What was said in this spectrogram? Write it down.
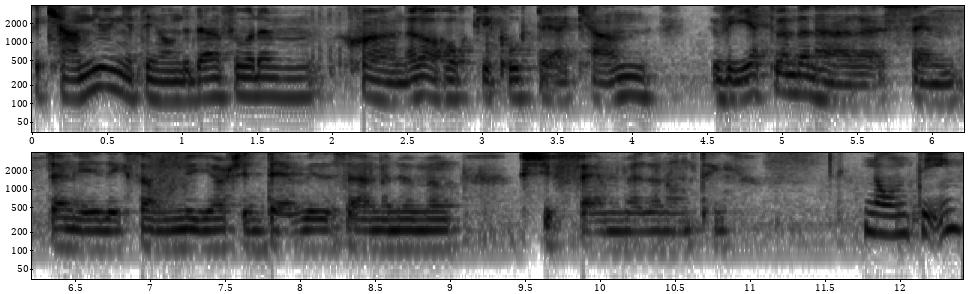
Jag kan ju ingenting om det, därför var det skönare att ha hockeykort där jag kan. Vet vem den här centern i liksom New Jersey Devils är med nummer 25 eller någonting. Någonting.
